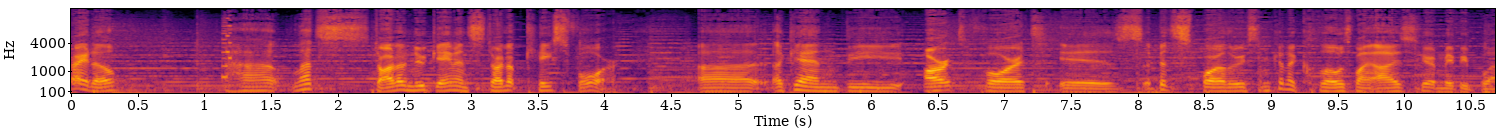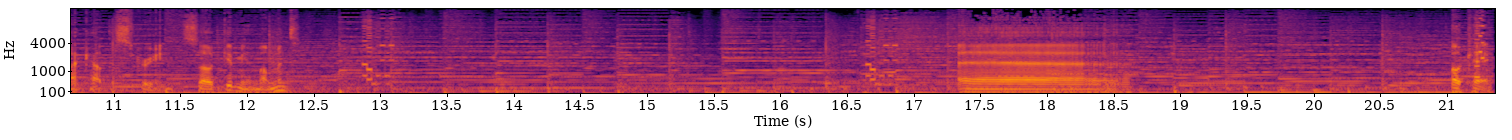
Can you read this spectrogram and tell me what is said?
Righto. Uh, let's start a new game and start up Case 4. Uh, again, the art for it is a bit spoilery, so I'm gonna close my eyes here and maybe black out the screen. So give me a moment. Uh. Okay,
